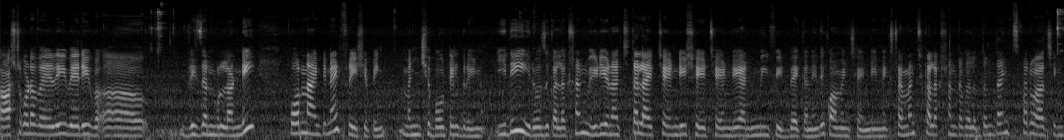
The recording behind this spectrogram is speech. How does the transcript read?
కాస్ట్ కూడా వెరీ వెరీ రీజనబుల్ అండి. Four ninety nine free shipping. మంచి బాటిల్ గ్రీన్. ఇది ఈరోజు కలెక్షన్. వీడియో నచ్చితే లైక్ చేయండి షేర్ చేయండి అండ్ మీ ఫీడ్బ్యాక్ అనేది కామెంట్ చేయండి. నెక్స్ట్ టైం మంచి కలెక్షన్తో కలుగుతాం థ్యాంక్స్ ఫర్ వాచింగ్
